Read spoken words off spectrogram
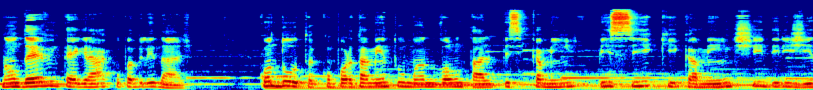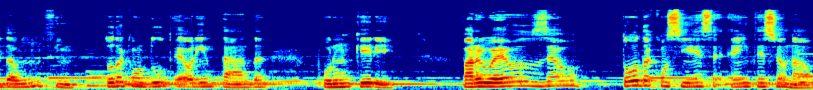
Não deve integrar a culpabilidade. Conduta, comportamento humano voluntário psiquicamente, psiquicamente dirigida a um fim. Toda conduta é orientada por um querer. Para o Elzel, Toda consciência é intencional.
